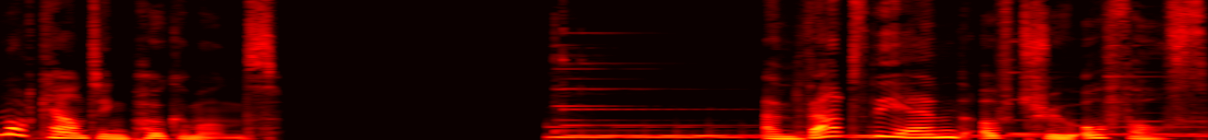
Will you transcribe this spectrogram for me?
Not counting Pokemons. And that's the end of True or False.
